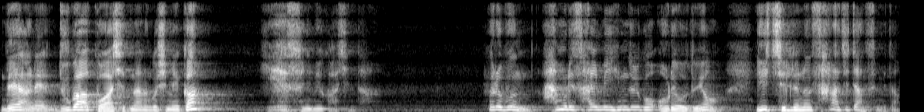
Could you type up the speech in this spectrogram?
내 안에 누가 거하신다는 것입니까? 예수님이 거하신다. 여러분, 아무리 삶이 힘들고 어려워도요. 이 진리는 사라지지 않습니다.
